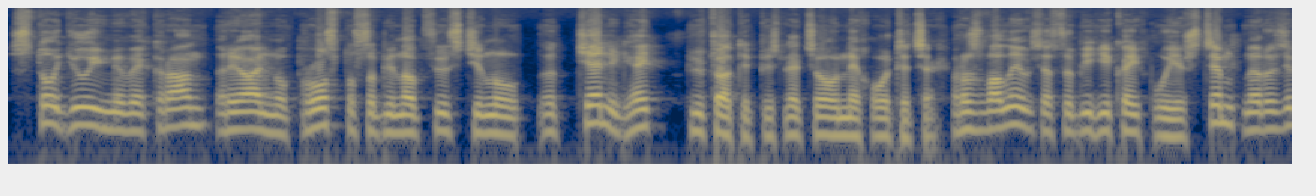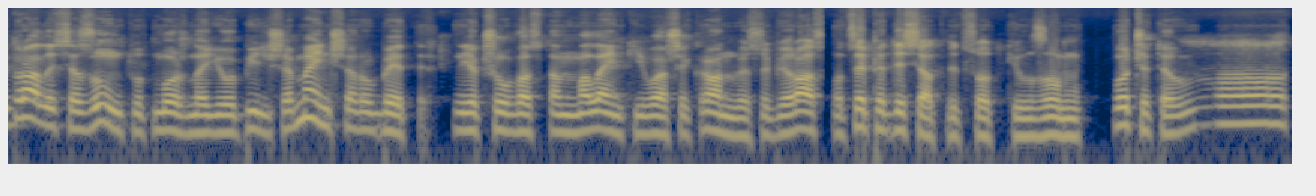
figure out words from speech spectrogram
100 дюймів екран, реально просто собі на всю стіну. Телек геть включати після цього не хочеться. Розвалився собі і кайфуєш. Цим не розібралися. Зум тут можна його більше-менше робити. Якщо у вас там маленький ваш екран, ви собі раз, оце 50% зуму. Хочете? Вот.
